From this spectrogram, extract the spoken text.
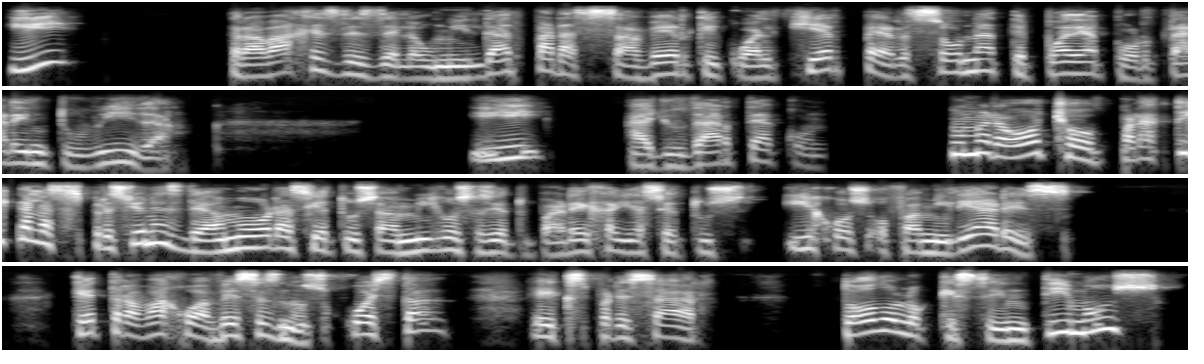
Y trabajes desde la humildad para saber que cualquier persona te puede aportar en tu vida y ayudarte a con. Número ocho, practica las expresiones de amor hacia tus amigos, hacia tu pareja y hacia tus hijos o familiares. ¿Qué trabajo a veces nos cuesta expresar todo lo que sentimos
